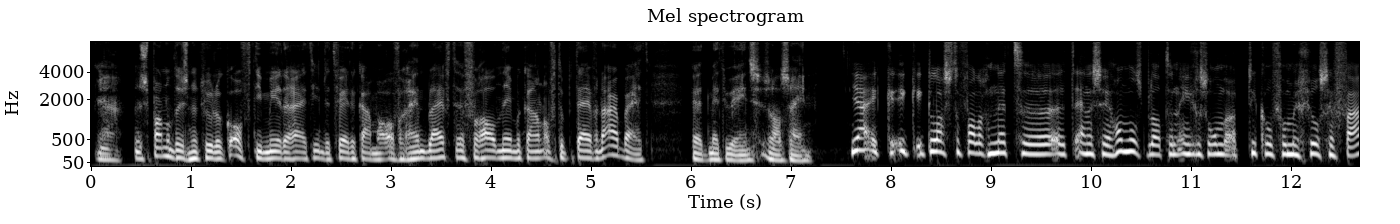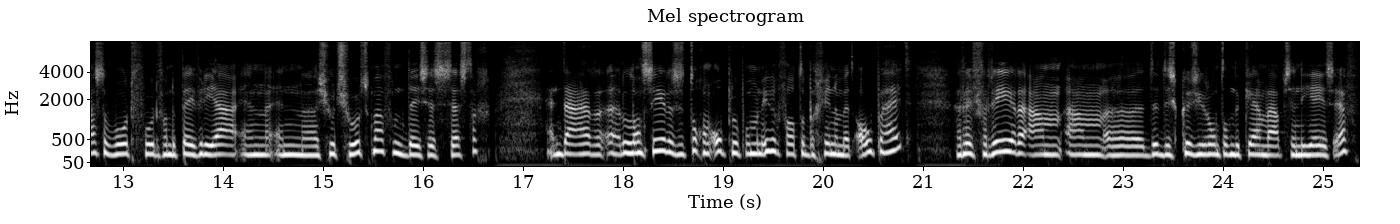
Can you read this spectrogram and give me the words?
Ja, spannend is natuurlijk of die meerderheid in de Tweede Kamer overeind blijft. Vooral neem ik aan of de Partij van de Arbeid het met u eens zal zijn. Ja, ik, ik, ik las toevallig net uh, het NRC Handelsblad... een ingezonden artikel van Michiel Servaas... de woordvoerder van de PvdA en, en uh, Sjoerd van de D66. En daar uh, lanceerden ze toch een oproep om in ieder geval te beginnen met openheid. Refereren aan, aan de discussie rondom de kernwapens en de JSF.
